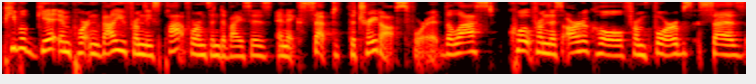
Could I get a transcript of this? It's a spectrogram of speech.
people get important value from these platforms and devices and accept the trade-offs for it. The last quote from this article from Forbes says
